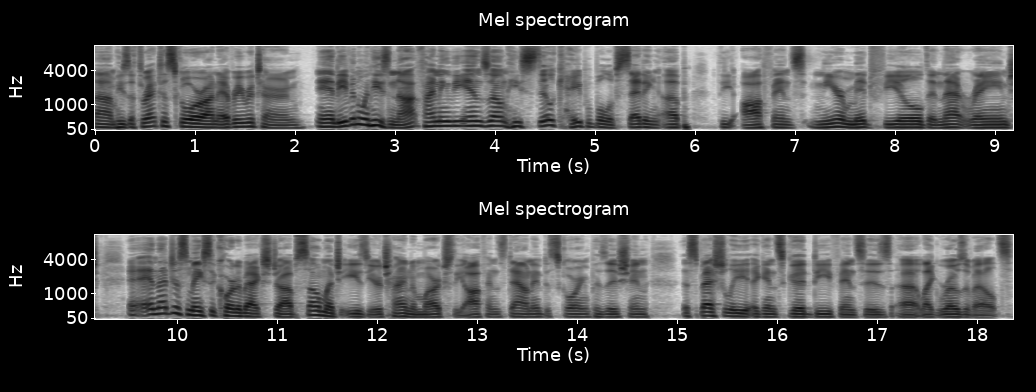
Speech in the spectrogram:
Um, he's a threat to score on every return. And even when he's not finding the end zone, he's still capable of setting up the offense near midfield in that range. And that just makes the quarterback's job so much easier trying to march the offense down into scoring position, especially against good defenses uh, like Roosevelt's.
